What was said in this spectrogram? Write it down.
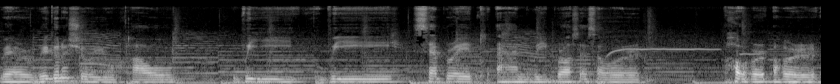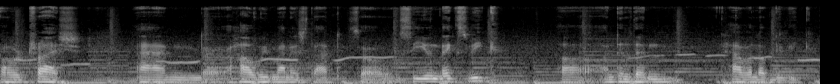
where we're gonna show you how we we separate and we process our our our, our trash and uh, how we manage that. So see you next week. Uh, until then have a lovely week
